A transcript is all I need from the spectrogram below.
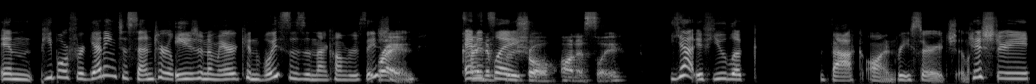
and people are forgetting to center asian american voices in that conversation. Right. Kind and it's like crucial honestly. Yeah if you look back on research and history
